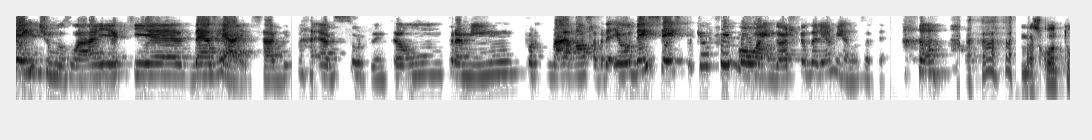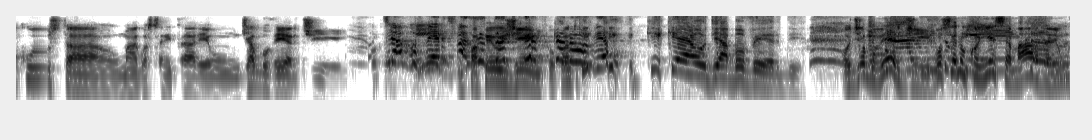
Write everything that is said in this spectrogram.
cêntimos lá, e aqui é 10 reais, sabe? É absurdo. Então, pra mim, por... ah, nossa, eu dei 6 porque eu fui boa ainda. Eu acho que eu daria menos até. Mas quanto custa uma água sanitária, um diabo verde? Diabo verde Um fazendo papel higiênico? Quanto... O que, que, que é o Diabo Verde? O Diabo É Verde? Você não conhece a Marvel? É um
